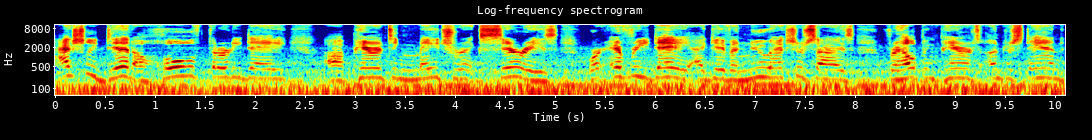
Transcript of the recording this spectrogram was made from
I actually did a whole 30 day uh, parenting matrix series where every day I gave a new exercise for helping parents understand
